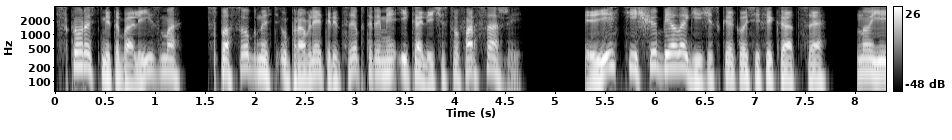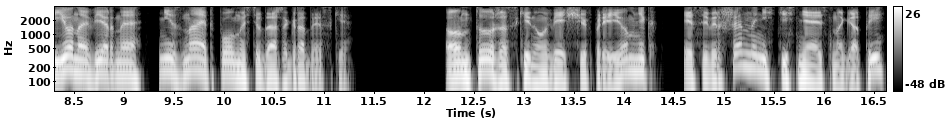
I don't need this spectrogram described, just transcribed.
Скорость метаболизма, способность управлять рецепторами и количество форсажей. Есть еще биологическая классификация, но ее, наверное, не знает полностью даже Градески. Он тоже скинул вещи в приемник и, совершенно не стесняясь ноготы,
